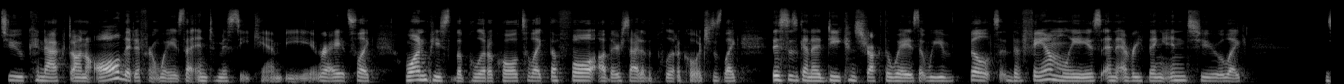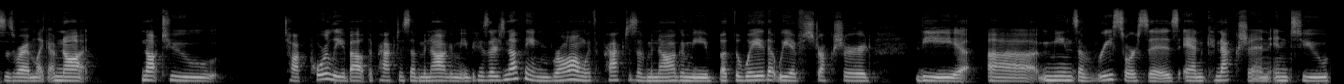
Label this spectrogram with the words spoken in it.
to connect on all the different ways that intimacy can be right? It's like one piece of the political to like the full other side of the political which is like this is going to deconstruct the ways that we've built the families and everything into like this is where i'm like i'm not not to talk poorly about the practice of monogamy because there's nothing wrong with the practice of monogamy but the way that we have structured the uh, means of resources and connection into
